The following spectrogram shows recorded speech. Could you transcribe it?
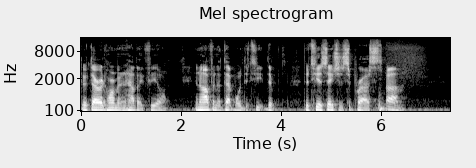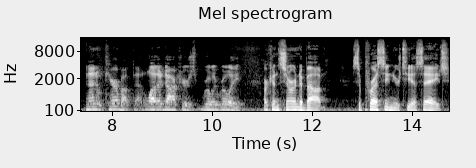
their thyroid hormone and how they feel. And often at that point, the T, the, the TSH is suppressed. Um, and I don't care about that. A lot of doctors really, really are concerned about suppressing your TSH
